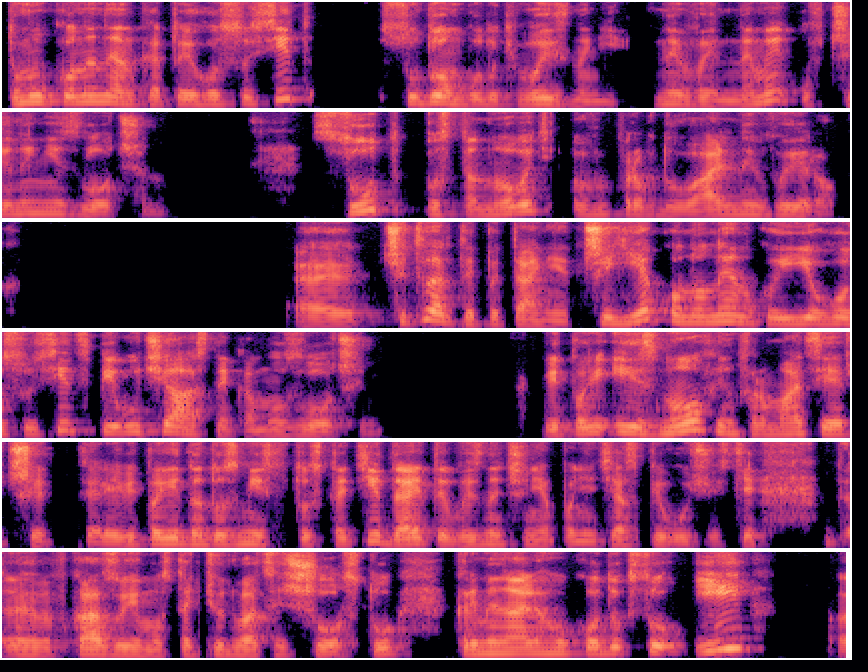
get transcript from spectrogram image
Тому Кононенко та його сусід судом будуть визнані невинними у вчиненні злочину. Суд постановить виправдувальний вирок. Четверте питання: чи є Кононенко і його сусід співучасниками у злочині? І знов інформація вчителя. Відповідно до змісту статті, дайте визначення поняття співучасті. Е, Вказуємо статтю 26 Кримінального кодексу, і е,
